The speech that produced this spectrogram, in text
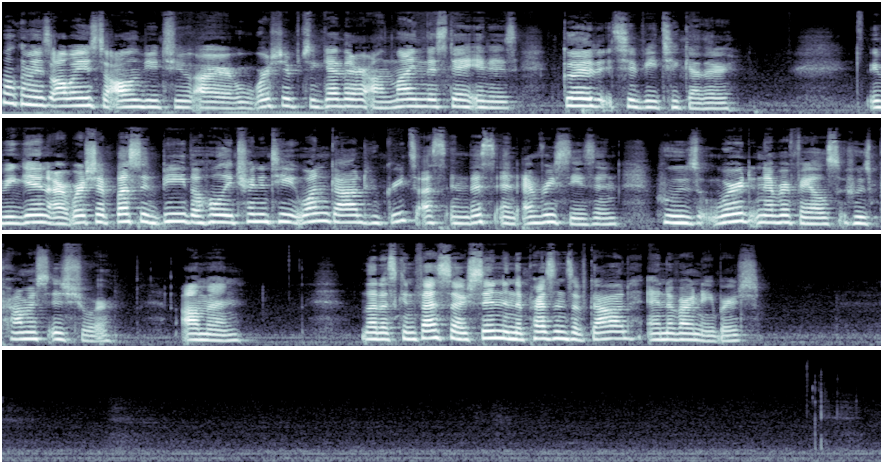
Welcome, as always, to all of you to our worship together online this day. It is good to be together. We begin our worship. Blessed be the Holy Trinity, one God who greets us in this and every season, whose word never fails, whose promise is sure. Amen. Let us confess our sin in the presence of God and of our neighbors.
